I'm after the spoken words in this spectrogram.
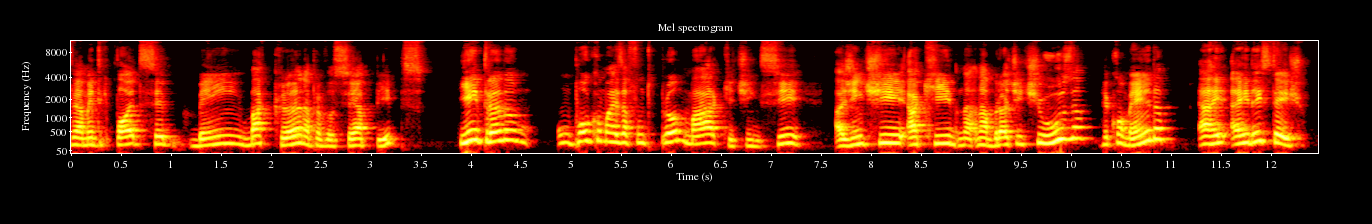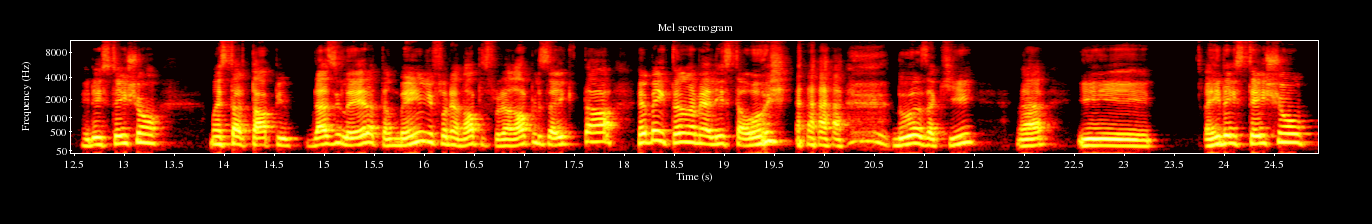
ferramenta que pode ser bem bacana para você, a Pips. E entrando um pouco mais a fundo pro marketing em si, a gente aqui na, na Brot a gente usa, recomenda a, RD Station. RD Station uma startup brasileira, também de Florianópolis, Florianópolis aí que está rebentando na minha lista hoje, duas aqui, né? E a RD Station,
